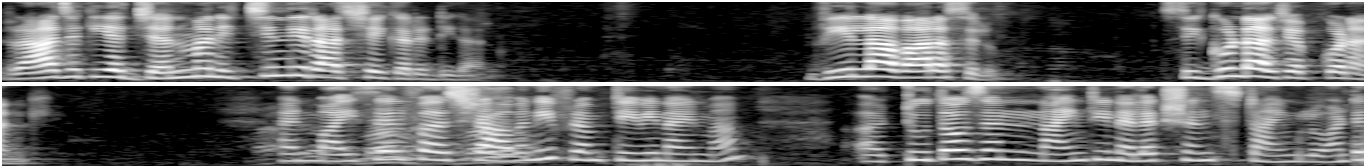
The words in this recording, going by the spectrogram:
రాజకీయ జన్మనిచ్చింది రాజశేఖర్ రెడ్డి గారు. వీళ్ళ వారసులు. సిగ్గుండాలి చెప్పుకోవడానికి. And myself Shravani from TV nine ma'am two thousand nineteen elections టైంలో అంటే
